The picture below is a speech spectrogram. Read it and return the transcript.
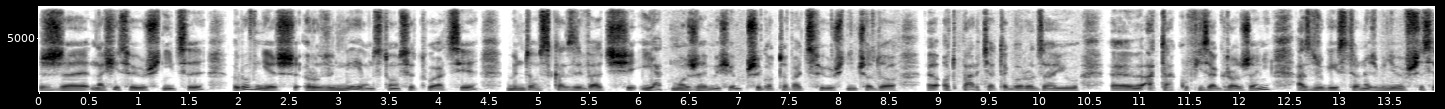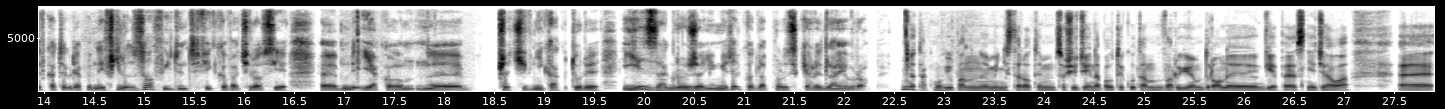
że nasi sojusznicy, również rozumiejąc tą sytuację, będą wskazywać, jak możemy się przygotować sojuszniczo do e, odparcia tego rodzaju e, ataków i zagrożeń, a z drugiej strony, że będziemy wszyscy w kategoriach pewnej filozofii identyfikować Rosję jako e, przeciwnika, który jest zagrożeniem nie tylko dla Polski, ale dla Europy. No tak, mówił pan minister o tym, co się dzieje na Bałtyku. Tam wariują drony, GPS nie działa. E,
